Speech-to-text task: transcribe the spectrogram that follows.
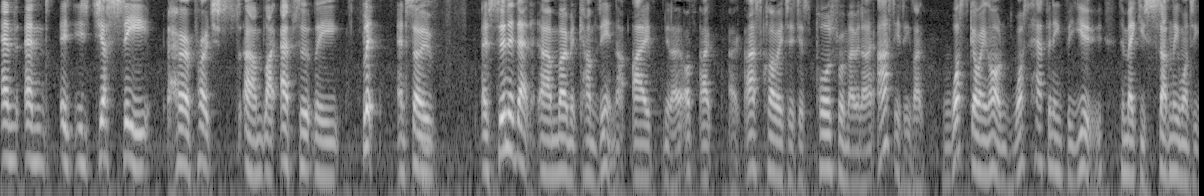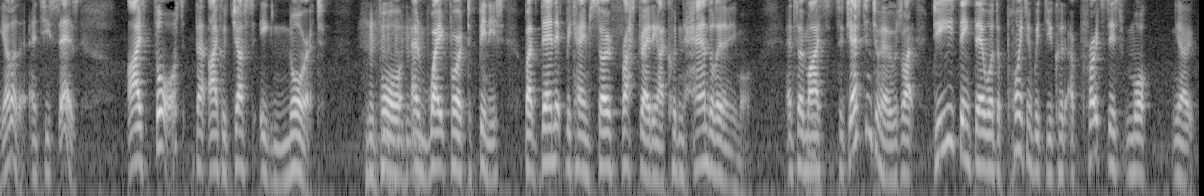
and and it, you just see her approach um, like absolutely flip and so as soon as that um, moment comes in i you know I, I asked Chloe to just pause for a moment. And I asked Izzy, like, what's going on? What's happening for you to make you suddenly want to yell at it? And she says, I thought that I could just ignore it for and wait for it to finish, but then it became so frustrating I couldn't handle it anymore. And so my suggestion to her was like, do you think there was a point in which you could approach this more, you know,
